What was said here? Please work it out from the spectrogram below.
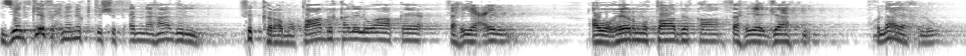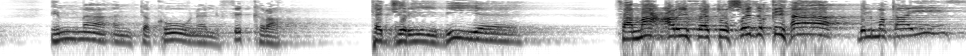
زين كيف إحنا نكتشف أن هذه الفكرة مطابقة للواقع فهي علم أو غير مطابقة فهي جهل؟ ولا يخلو. إما أن تكون الفكرة تجريبية فمعرفة صدقها بالمقاييس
